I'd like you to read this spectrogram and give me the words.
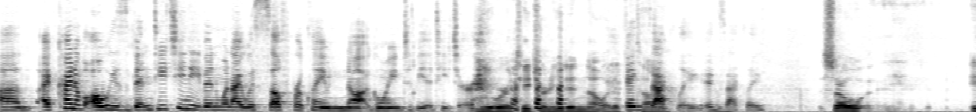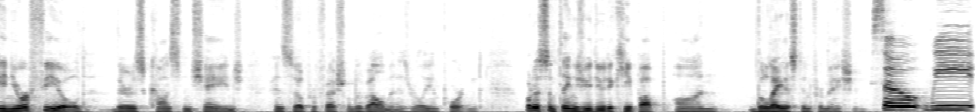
um, I've kind of always been teaching, even when I was self-proclaimed not going to be a teacher. You were a teacher and you didn't know it at the exactly, time. Exactly, exactly. So in your field, there's constant change, and so professional development is really important. What are some things you do to keep up on the latest information? So we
